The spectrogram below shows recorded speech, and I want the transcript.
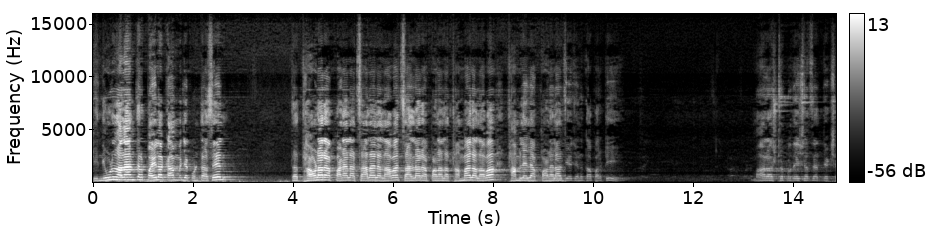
की निवडून आल्यानंतर पहिलं काम म्हणजे कोणतं असेल? तर धावणाऱ्या पाण्याला चालायला लावा चालणाऱ्या पाण्याला थांबायला लावा. थांबलेल्या पाण्याला जे जनता पार्टी महाराष्ट्र प्रदेशाचे अध्यक्ष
